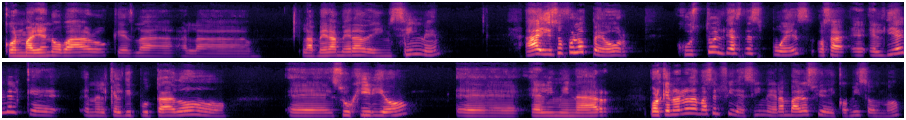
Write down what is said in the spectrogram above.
con María Novaro, que es la, la, mera mera de IMCINE. Ah, y eso fue lo peor. Justo el día después, o sea, el día en el que, en el, que el diputado eh, sugirió eh, eliminar, porque no nada más el Fidecine, eran varios fideicomisos, ¿no?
